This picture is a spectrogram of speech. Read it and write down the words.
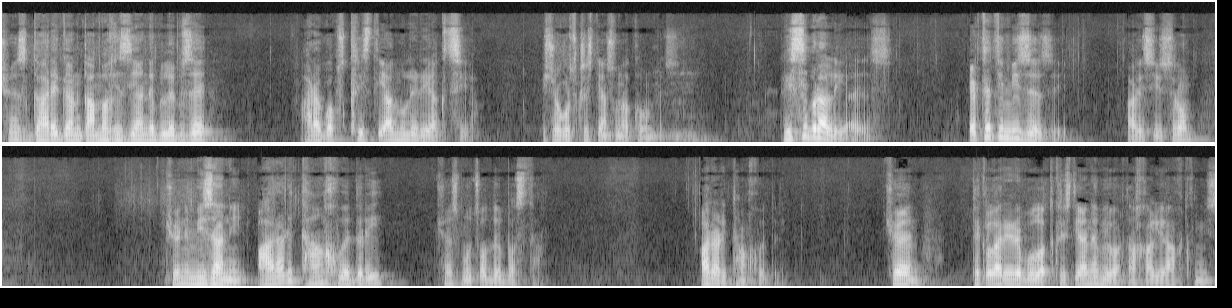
ჩვენს გარეგან გამაღიზიანებლებზე არა გვაქვს ქრისტიანული რეაქცია. ის როგორც ქრისტიანს უნდა ქონდეს. რისი ბრალია ეს? ერთ-ერთი მიზეზი არის ის, რომ ჩვენი მიზანი არ არის თანხვედრი ჩვენს მოწოდებასთან. არ არის თანხვედრი. ჩვენ დეკლარირებულად ქრისტიანები ვართ ახალი აღთქმის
